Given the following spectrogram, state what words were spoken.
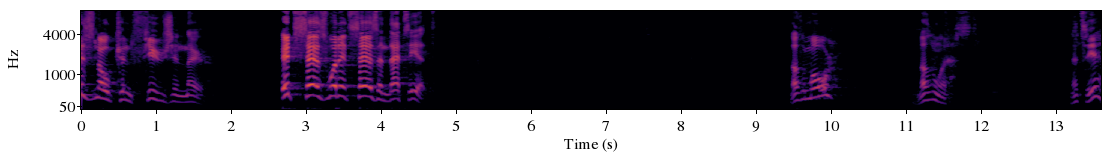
is no confusion there. It says what it says, and that's it. Nothing more, nothing less. That's it.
